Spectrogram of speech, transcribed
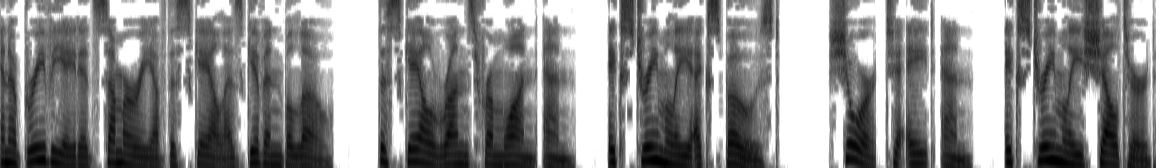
An abbreviated summary of the scale is given below. The scale runs from 1 n extremely exposed shore to 8 n extremely sheltered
